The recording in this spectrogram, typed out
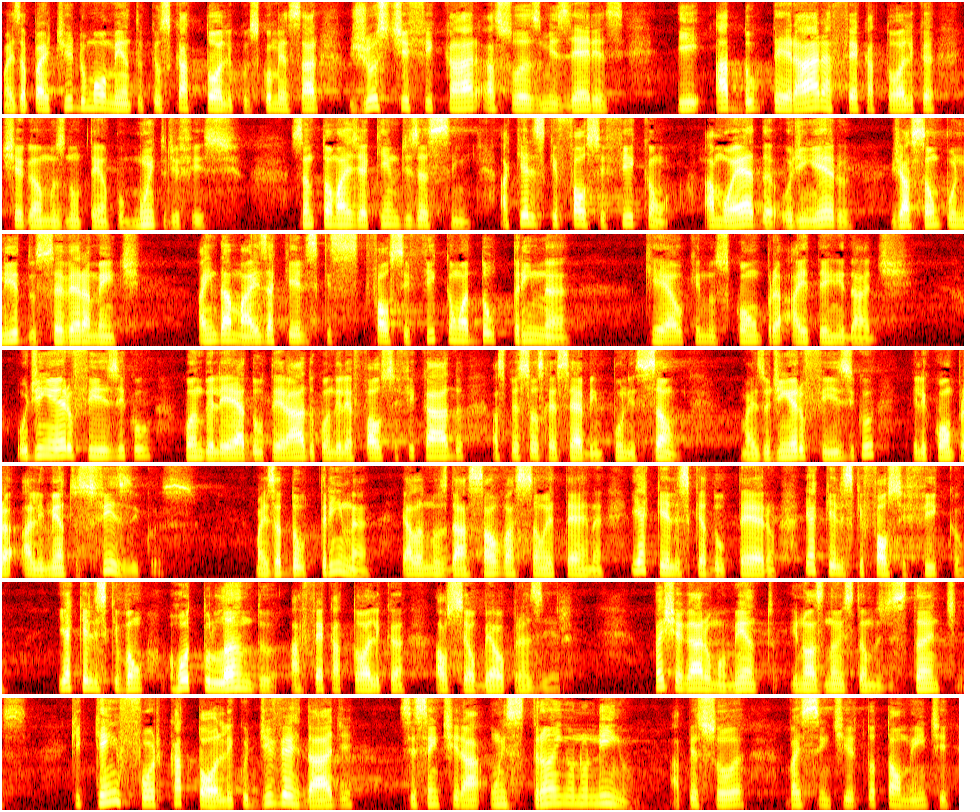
Mas a partir do momento que os católicos começaram a justificar as suas misérias e adulterar a fé católica, chegamos num tempo muito difícil. Santo Tomás de Aquino diz assim: aqueles que falsificam a moeda, o dinheiro, já são punidos severamente, ainda mais aqueles que falsificam a doutrina, que é o que nos compra a eternidade. O dinheiro físico, quando ele é adulterado, quando ele é falsificado, as pessoas recebem punição, mas o dinheiro físico, ele compra alimentos físicos. Mas a doutrina, ela nos dá a salvação eterna. E aqueles que adulteram, e aqueles que falsificam, e aqueles que vão rotulando a fé católica ao seu bel prazer. Vai chegar um momento, e nós não estamos distantes, que quem for católico de verdade se sentirá um estranho no ninho. A pessoa vai se sentir totalmente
